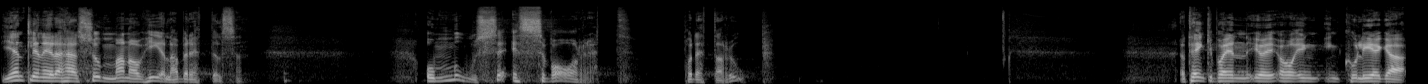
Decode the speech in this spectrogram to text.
Egentligen är det här summan av hela berättelsen. Och Mose är svaret på detta rop. Jag tänker på en, en, en kollega,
